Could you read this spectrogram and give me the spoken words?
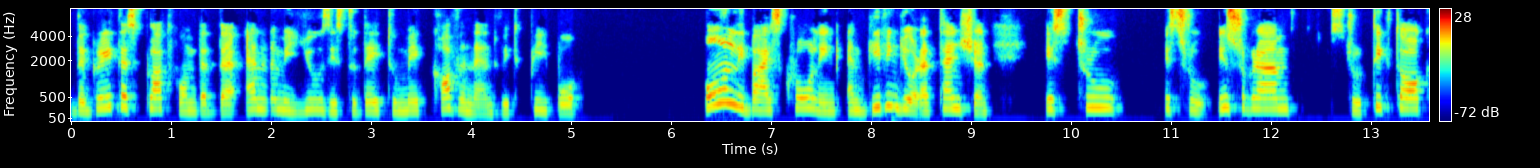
The greatest platform that the enemy uses today to make covenant with people only by scrolling and giving your attention is through is through Instagram, through TikTok.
